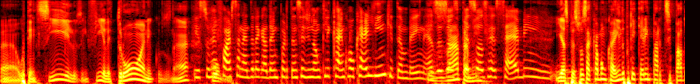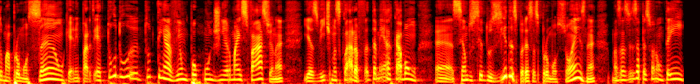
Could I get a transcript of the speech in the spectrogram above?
uh, utensílios, enfim, eletrônicos, né? Isso reforça, né, delegado, a importância de não clicar em qualquer link também, né? Às Exatamente. vezes as pessoas recebem. E... e... as pessoas acabam caindo porque querem participar de uma promoção, querem participar. É tudo, tudo tem a ver um pouco com o dinheiro mais fácil, né? E as vítimas, claro, também acabam é, sendo seduzidas por essas promoções, né? Mas às vezes a pessoa não tem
